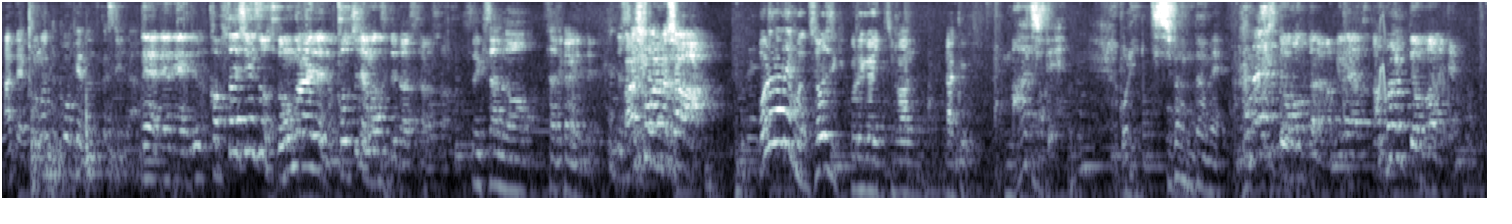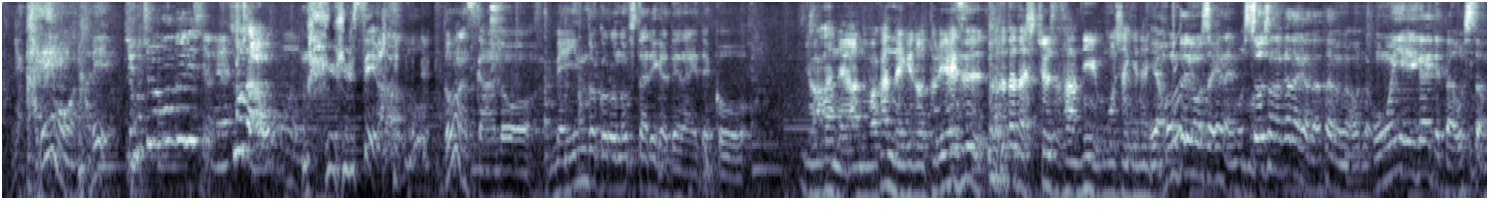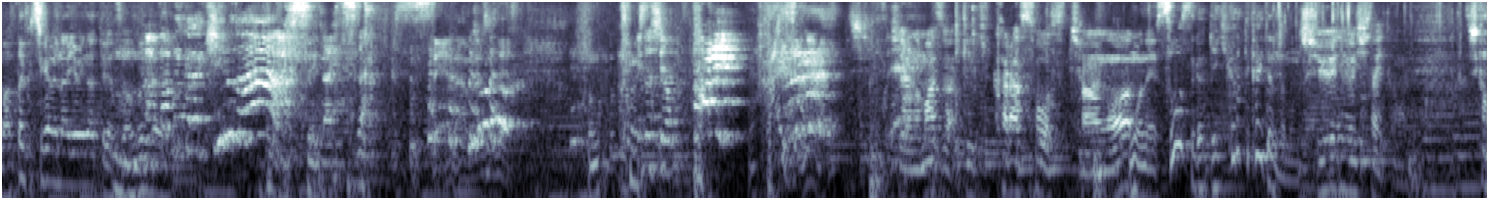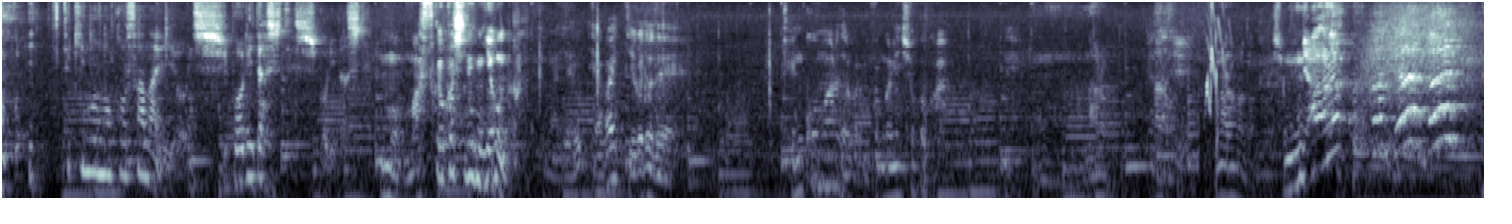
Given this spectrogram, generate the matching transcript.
あとこの光景懐かしいな。ねえねえねえカプサイシンソースどんぐらい入れるの？こっちで混ぜて出すからさ。鈴木さんのさじ加減でかしこまりました俺はでも正直これが一番楽。マジで。俺一番ダメ。辛いって思ったら負けないやつ甘いって思わなきゃいやカレーもんはカレーよ。気持ちの問題ですよね。そうだろ？う るせえよ。どうなんですか？あのメインどころの2人が出ないでこいやわかんない。あのわかんないけどとりあえずただただ視聴者さんに申し訳ない。ういや本当に申し訳ない。もう視聴者の方々は多分思い描いてた推しとは全く違う内容になってるんですよ、本当に中身から切るな！あすいなあいつなせえなマジで。本当に。味噌汁こちらのまずは激辛ソースちゃんをもうねソースが激辛って書いてるんだもんね。注入したいと思いますしかもこう一滴も残さないように絞り出して絞り出して。もうマスク越しで匂うな、まあ、ややばいっていうことで健康もあるだろうからこん。ぐらいにしとこうか、ね、なるほど。なるほど。お願いします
